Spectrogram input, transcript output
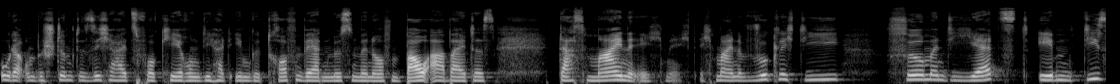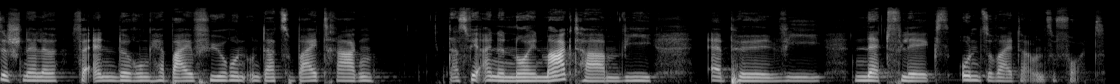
oder um bestimmte Sicherheitsvorkehrungen, die halt eben getroffen werden müssen, wenn du auf dem Bau arbeitest. Das meine ich nicht. Ich meine wirklich die Firmen, die jetzt eben diese schnelle Veränderung herbeiführen und dazu beitragen, dass wir einen neuen Markt haben, wie Apple, wie Netflix und so weiter und so fort.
